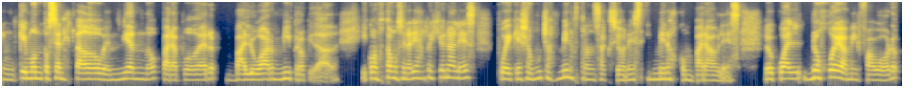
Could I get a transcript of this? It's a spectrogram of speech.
en qué monto se han estado vendiendo para poder valuar mi propiedad. Y cuando estamos en áreas regionales, puede que haya muchas menos transacciones y menos comparables, lo cual no juega a mi favor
